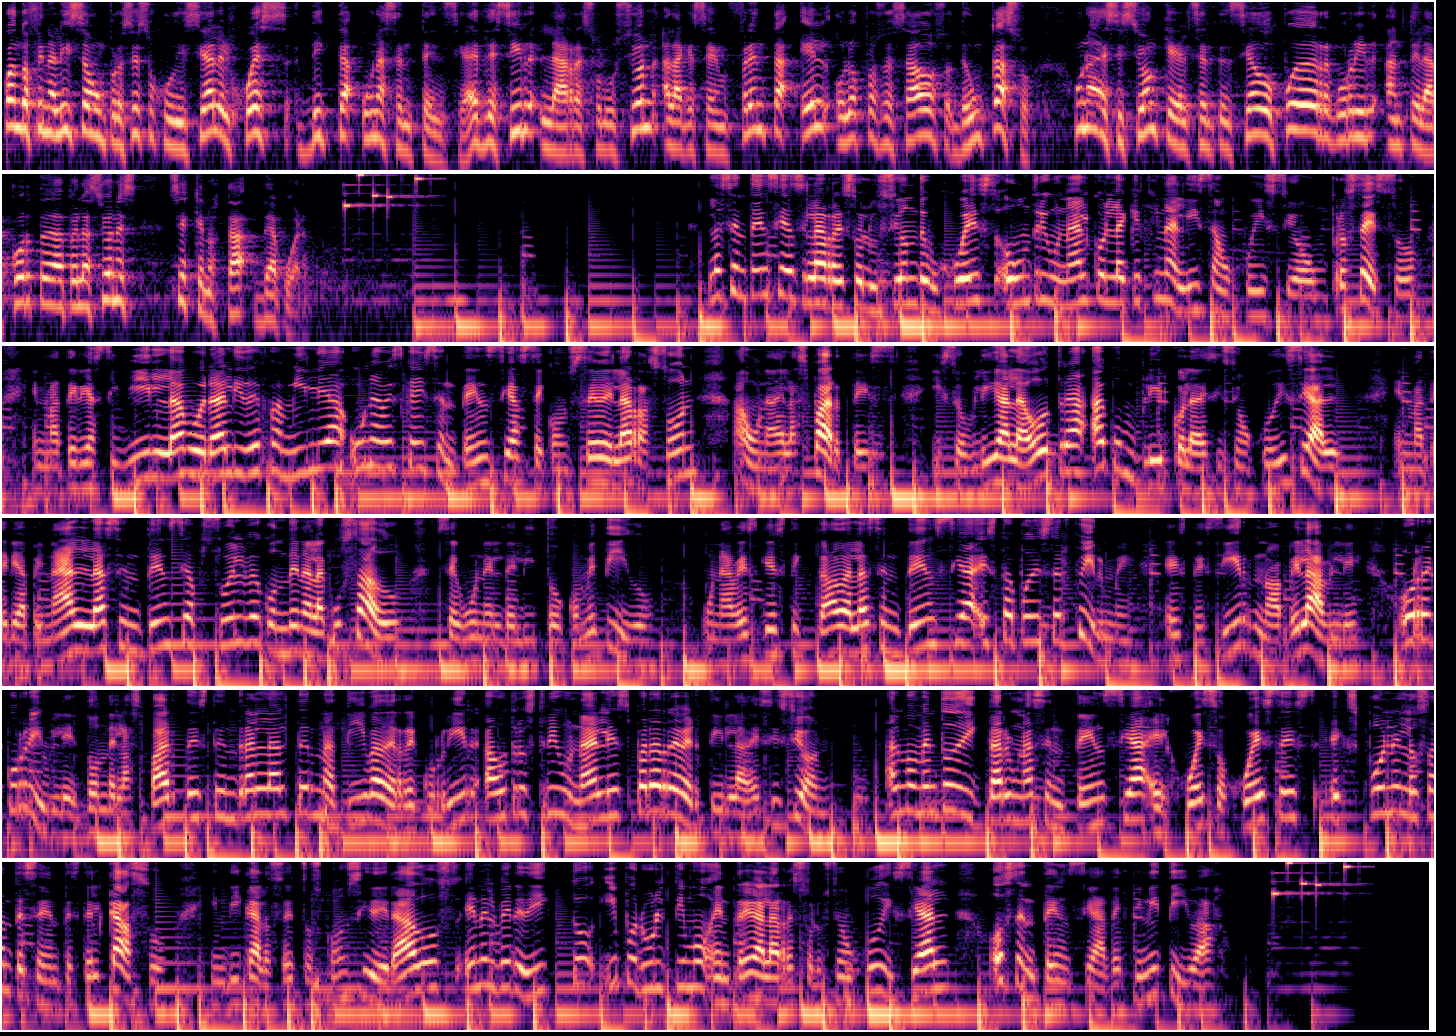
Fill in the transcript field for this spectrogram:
Cuando finaliza un proceso judicial, el juez dicta una sentencia, es decir, la resolución a la que se enfrenta él o los procesados de un caso, una decisión que el sentenciado puede recurrir ante la Corte de Apelaciones si es que no está de acuerdo. La sentencia es la resolución de un juez o un tribunal con la que finaliza un juicio o un proceso. En materia civil, laboral y de familia, una vez que hay sentencia, se concede la razón a una de las partes y se obliga a la otra a cumplir con la decisión judicial. En materia penal, la sentencia absuelve o condena al acusado, según el delito cometido. Una vez que es dictada la sentencia, esta puede ser firme, es decir, no apelable, o recurrible, donde las partes tendrán la alternativa de recurrir a otros tribunales para revertir la decisión. Al momento de dictar una sentencia, el juez o jueces exponen los antecedentes del caso, indica los hechos considerados en el veredicto y por último entrega la resolución judicial o sentencia definitiva.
